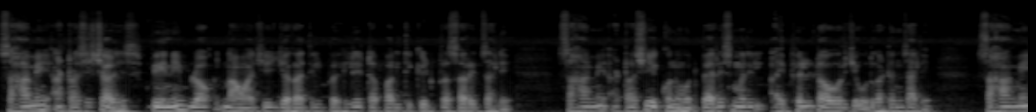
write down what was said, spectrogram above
सहा मे अठराशे चाळीस पेनी ब्लॉक नावाचे जगातील पहिले टपाल तिकीट प्रसारित झाले. सहा मे अठराशे एकोणनव्वद पॅरिसमधील आयफेल टॉवरचे उद्घाटन झाले. सहा मे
